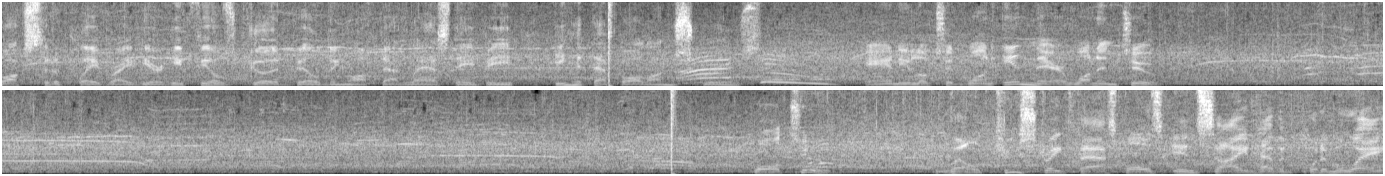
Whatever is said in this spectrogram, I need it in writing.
walks to the plate right here, he feels good building off that last AB. He hit that ball on the screws. And he looks at one in there, one and two. Ball two. Well, two straight fastballs inside haven't put him away.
